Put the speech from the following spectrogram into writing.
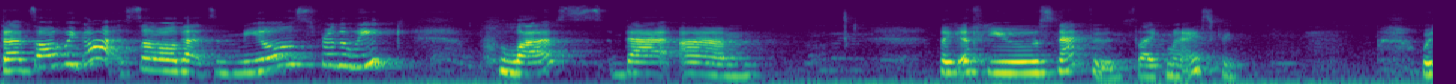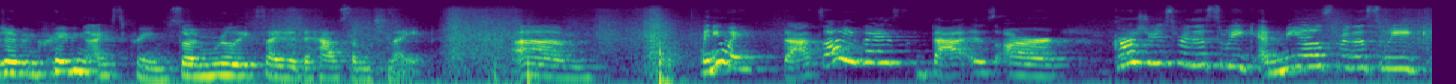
That's all we got. So that's meals for the week, plus that, um, like a few snack foods, like my ice cream, which I've been craving ice cream. So I'm really excited to have some tonight. Um, anyway, that's all you guys. That is our groceries for this week and meals for this week.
